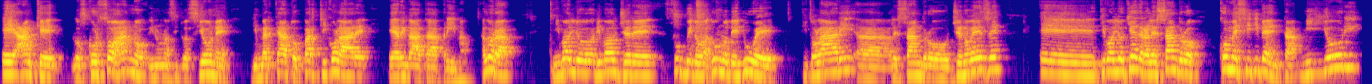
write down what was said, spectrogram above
e anche lo scorso anno in una situazione di mercato particolare è arrivata prima. Allora mi voglio rivolgere subito ad uno dei due titolari, eh, Alessandro Genovese, e ti voglio chiedere Alessandro come si diventa migliori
